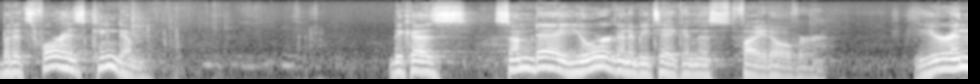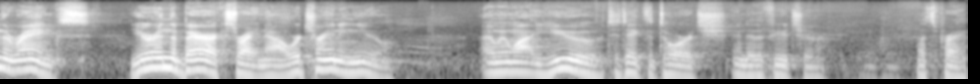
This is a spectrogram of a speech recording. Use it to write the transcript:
but it's for His kingdom. Because someday you're going to be taking this fight over. You're in the ranks, you're in the barracks right now. We're training you, and we want you to take the torch into the future. Let's pray.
